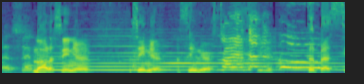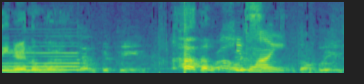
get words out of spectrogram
at 7. Not a senior. A senior. A senior. Start at seven. Ooh. The best senior in the world. 7:15. The- She's lying. So please,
